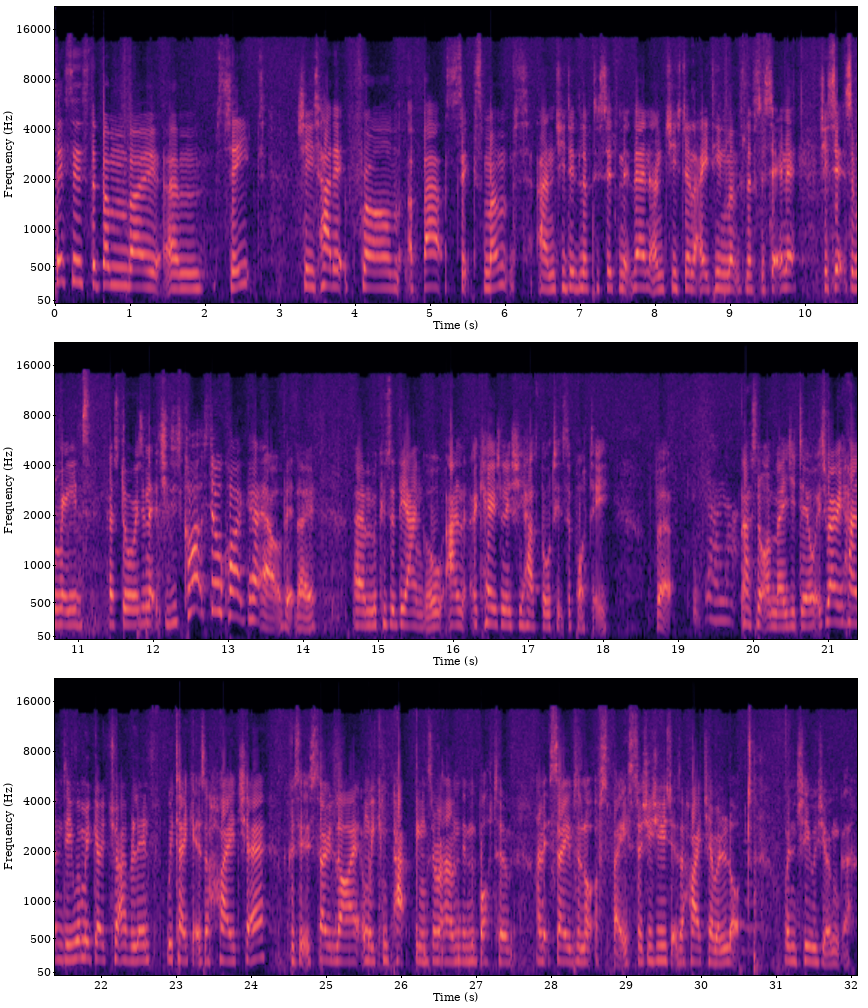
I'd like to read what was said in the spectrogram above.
This is the Bumbo um, seat. She's had it from about six months and she did love to sit in it then and she still at 18 months loves to sit in it. She sits and reads her stories in it. She just can't still quite get out of it though um, because of the angle and occasionally she has thought it's a potty but that's not a major deal. It's very handy when we go travelling we take it as a high chair because it is so light and we can pack things around in the bottom and it saves a lot of space so she's used it as a high chair a lot when she was younger.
